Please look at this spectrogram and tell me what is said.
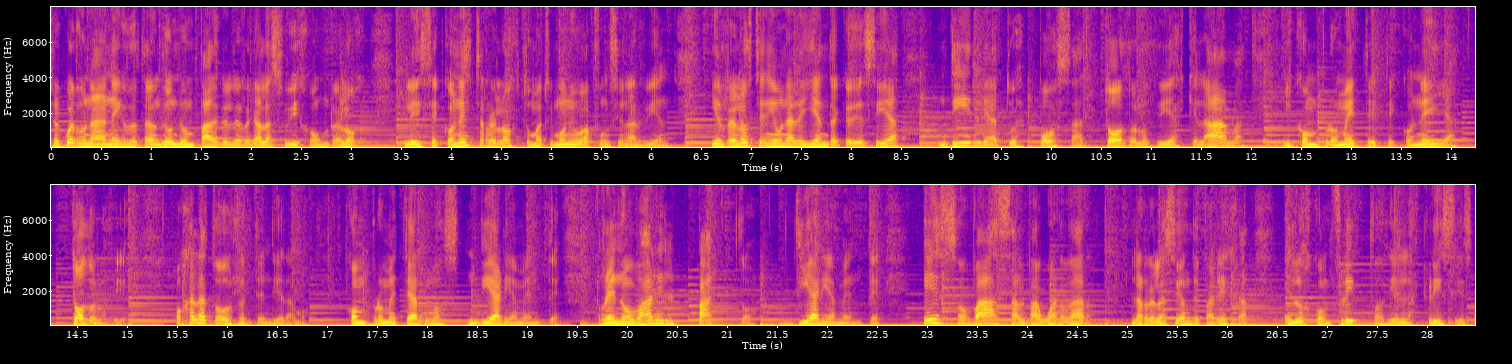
Recuerdo una anécdota donde un padre le regala a su hijo un reloj le dice, con este reloj tu matrimonio va a funcionar bien. Y el reloj tenía una leyenda que decía, dile a tu esposa todos los días que la amas y comprométete con ella todos los días. Ojalá todos lo entendiéramos. Comprometernos diariamente, renovar el pacto diariamente. Eso va a salvaguardar la relación de pareja en los conflictos y en las crisis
